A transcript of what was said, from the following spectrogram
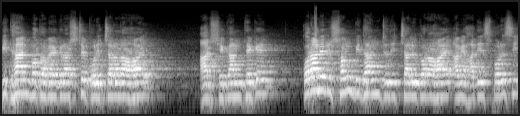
বিধান মোতাবেক রাষ্ট্রে পরিচালনা হয়। আর সেখান থেকে কোরআনের সংবিধান যদি চালু করা হয়, আমি হাদিস পড়েছি।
